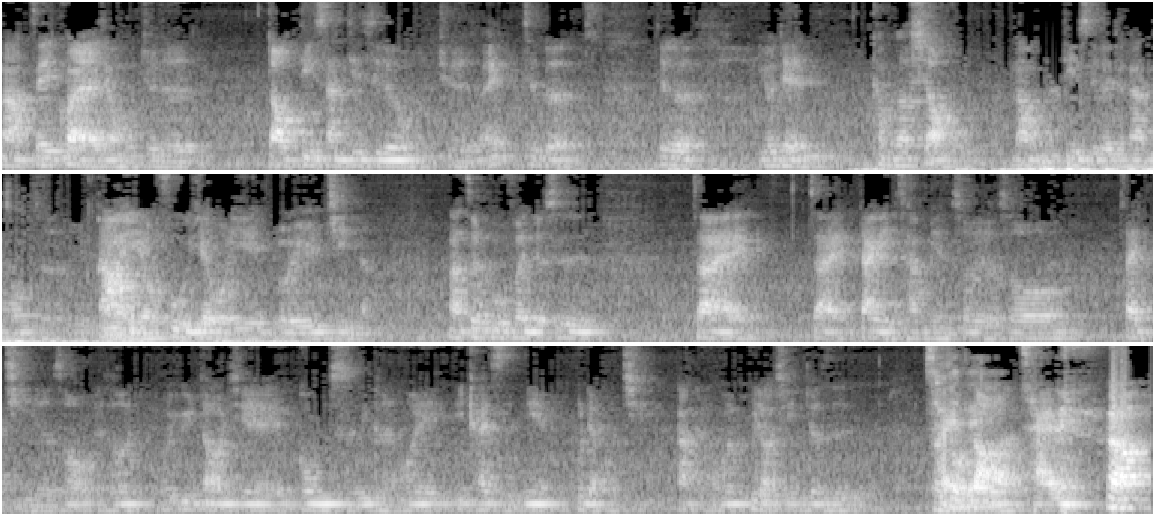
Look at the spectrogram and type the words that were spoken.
那这一块来讲，我觉得。到第三、第四个，我们觉得，哎，这个这个有点看不到效果。那我们第四个就看终止合约，当然也有付一些违约违约金了。那这部分就是在在代理产品的时候，有时候在急的时候，有时候会遇到一些公司，你可能会一开始你也不了解，那可能会不小心就是踩到了踩雷，然后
